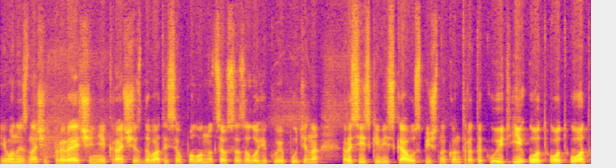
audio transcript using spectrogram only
і вони, значить, приречені, краще здаватися в полон. Ну це все за логікою Путіна. Російські війська успішно контратакують, і от-от-от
